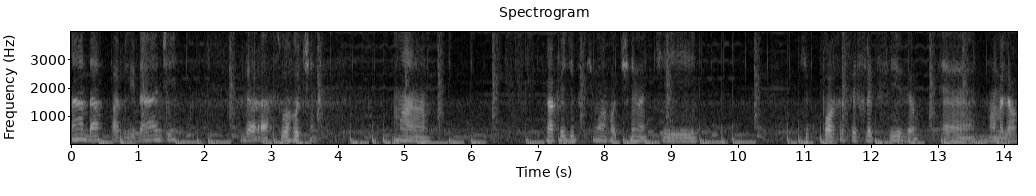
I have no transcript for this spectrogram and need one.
adaptabilidade da sua rotina. Uma. Eu acredito que uma rotina que que possa ser flexível é uma melhor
